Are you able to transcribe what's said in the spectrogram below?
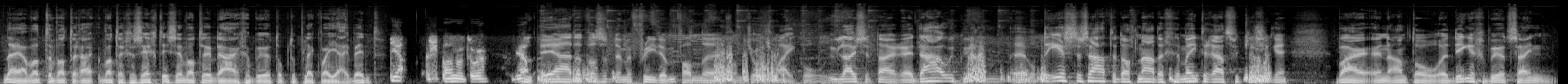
nou ja, wat, wat, er, wat er gezegd is en wat er daar gebeurt op de plek waar jij bent. Ja, spannend hoor. Ja. Ja, dat was het nummer Freedom van, eh, van George Michael. U luistert naar eh, Daar hou ik u aan. Eh, op de eerste zaterdag na de gemeenteraadsverkiezingen... waar een aantal dingen gebeurd zijn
